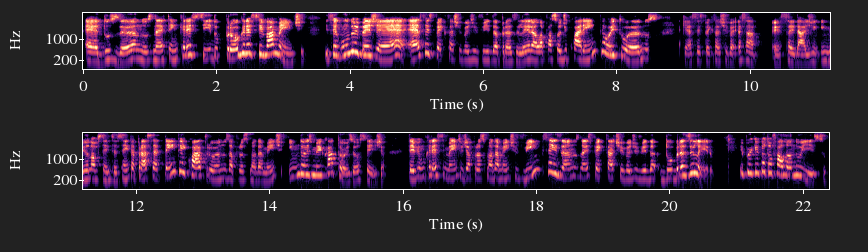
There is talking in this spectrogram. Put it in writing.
é, dos anos né, tem crescido progressivamente. E segundo o IBGE, essa expectativa de vida brasileira ela passou de 48 anos, que é essa expectativa, essa, essa idade em 1960, para 74 anos aproximadamente em 2014, ou seja, teve um crescimento de aproximadamente 26 anos na expectativa de vida do brasileiro. E por que, que eu estou falando isso?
